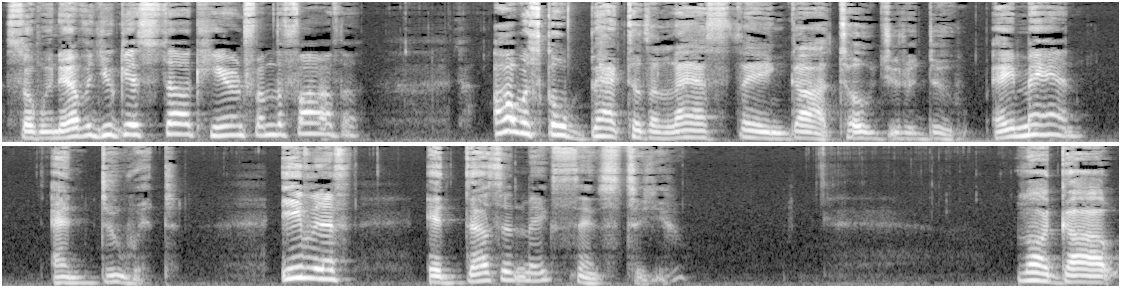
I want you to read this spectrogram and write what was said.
So, whenever you get stuck hearing from the Father, Always go back to the last thing God told you to do. Amen. And do it. Even if it doesn't make sense to you. Lord God,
